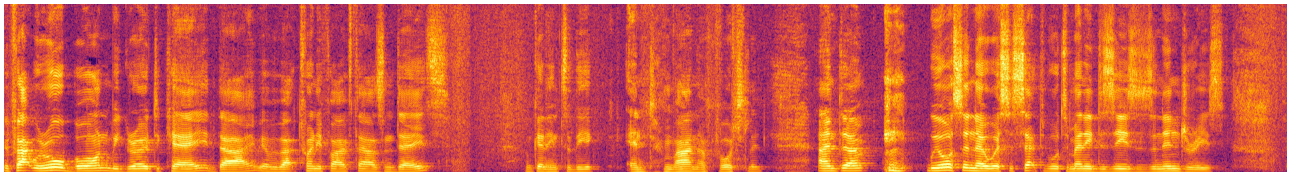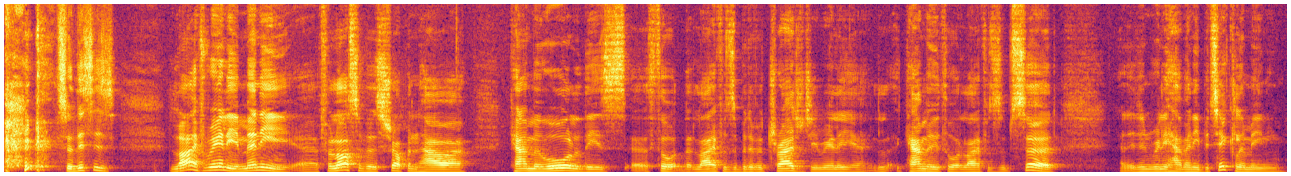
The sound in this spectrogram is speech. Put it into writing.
In fact, we're all born, we grow, decay, and die. We have about 25,000 days. I'm getting to the end of mine, unfortunately. And um, we also know we're susceptible to many diseases and injuries. so, this is life, really. Many uh, philosophers, Schopenhauer, Camus, all of these uh, thought that life was a bit of a tragedy, really. Uh, Camus thought life was absurd and it didn't really have any particular meaning.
